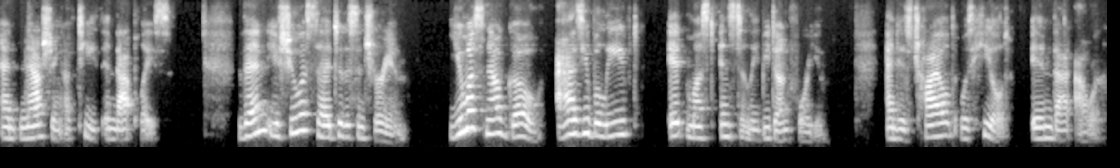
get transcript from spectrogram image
and gnashing of teeth in that place. Then Yeshua said to the centurion, You must now go. As you believed, it must instantly be done for you. And his child was healed in that hour.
